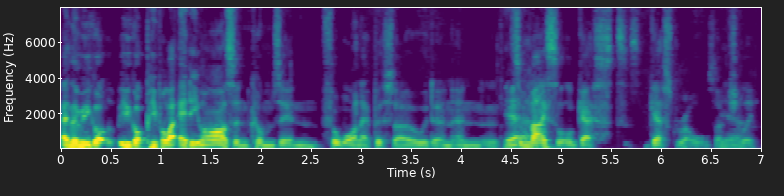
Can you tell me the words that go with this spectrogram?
And then we got you got people like Eddie Marsan comes in for one episode, and and Yeah. some nice little guest guest roles actually.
